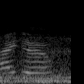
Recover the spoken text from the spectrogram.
I do.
